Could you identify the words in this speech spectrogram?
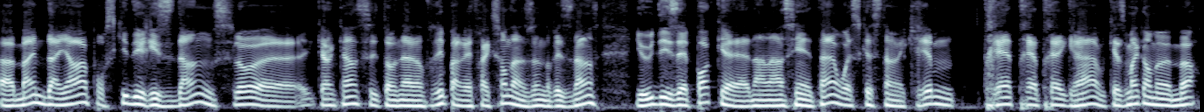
Euh, même d'ailleurs, pour ce qui est des résidences, là, euh, quand, quand c'est une entrée par effraction dans une résidence, il y a eu des époques dans l'ancien temps où est-ce que c'est un crime très, très, très grave, quasiment comme un meurtre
